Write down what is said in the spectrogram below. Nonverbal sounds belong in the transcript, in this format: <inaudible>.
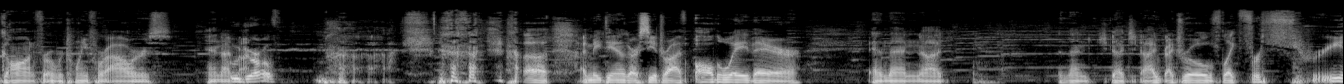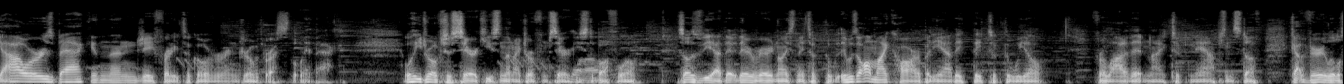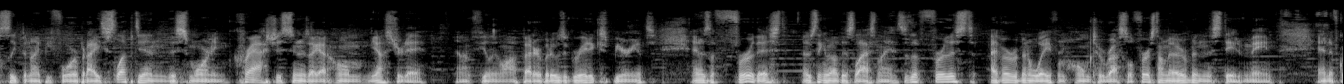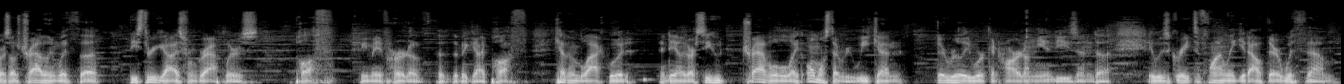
gone for over 24 hours. And I'm Who drove? <laughs> uh, I made Daniel Garcia drive all the way there, and then uh, and then uh, I, I drove like for three hours back, and then Jay Freddy took over and drove the rest of the way back. Well, he drove to Syracuse, and then I drove from Syracuse to Buffalo. So was, yeah, they, they were very nice, and they took the. It was all my car, but yeah, they they took the wheel for a lot of it, and I took naps and stuff. Got very little sleep the night before, but I slept in this morning. Crashed as soon as I got home yesterday. And I'm feeling a lot better, but it was a great experience. And it was the furthest, I was thinking about this last night. This is the furthest I've ever been away from home to wrestle. First time I've ever been in the state of Maine. And of course I was traveling with, uh, these three guys from Grapplers. Puff, who you may have heard of, the, the big guy Puff. Kevin Blackwood and Daniel Garcia, who travel like almost every weekend. They're really working hard on the indies and, uh, it was great to finally get out there with them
